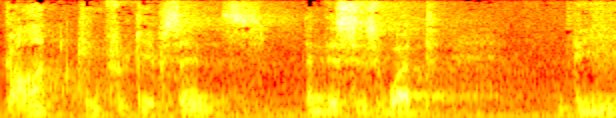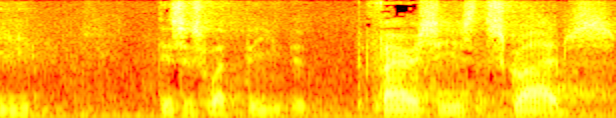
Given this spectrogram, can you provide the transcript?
God can forgive sins. And this is what the, this is what the, the, the Pharisees, the scribes,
